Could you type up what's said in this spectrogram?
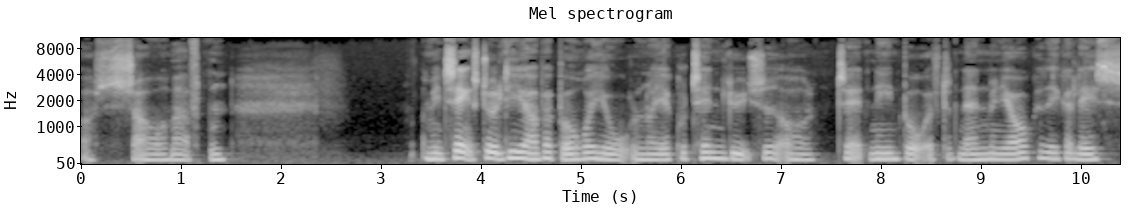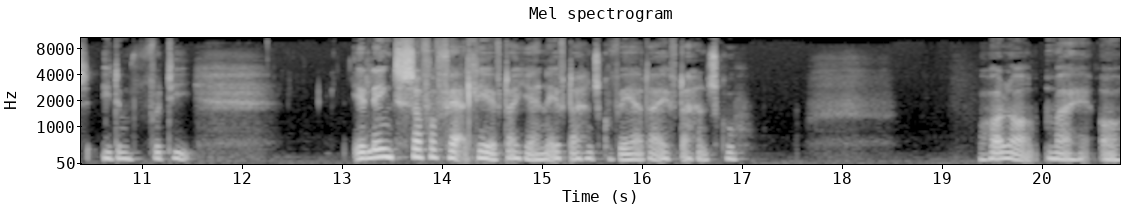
at sove om aftenen. Og min seng stod lige op ad bogreolen, og jeg kunne tænde lyset og tage den ene bog efter den anden, men jeg orkede ikke at læse i dem, fordi jeg længte så forfærdeligt efter Jan, efter han skulle være der, efter han skulle holde om mig og,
